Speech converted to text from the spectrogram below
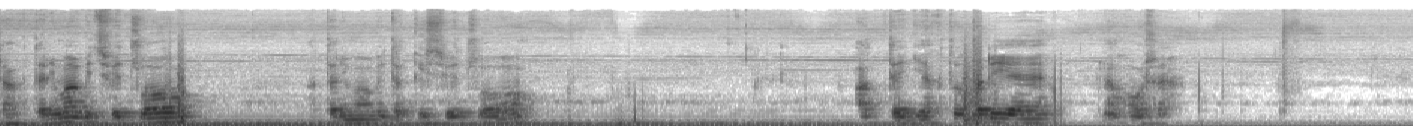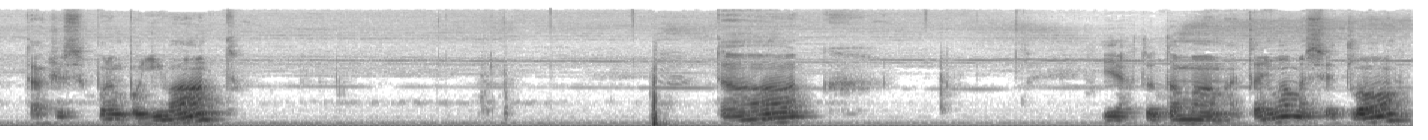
Tak, tady má být světlo a tady má být taky světlo. A teď jak to tady je nahoře. Takže se půjdeme podívat. Tak jak to tam máme. Tady máme světlo,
